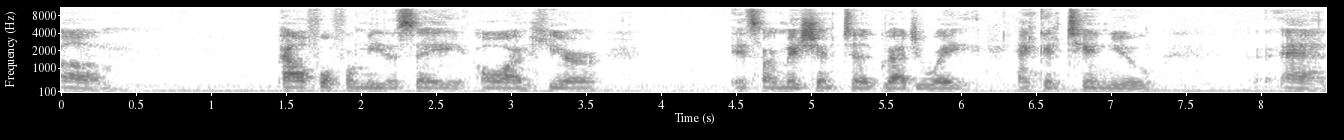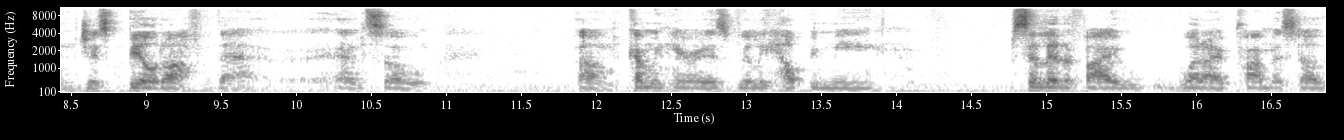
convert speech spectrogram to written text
um, powerful for me to say, "Oh, I'm here. It's my mission to graduate and continue and just build off of that." And so, um, coming here is really helping me solidify what I promised of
